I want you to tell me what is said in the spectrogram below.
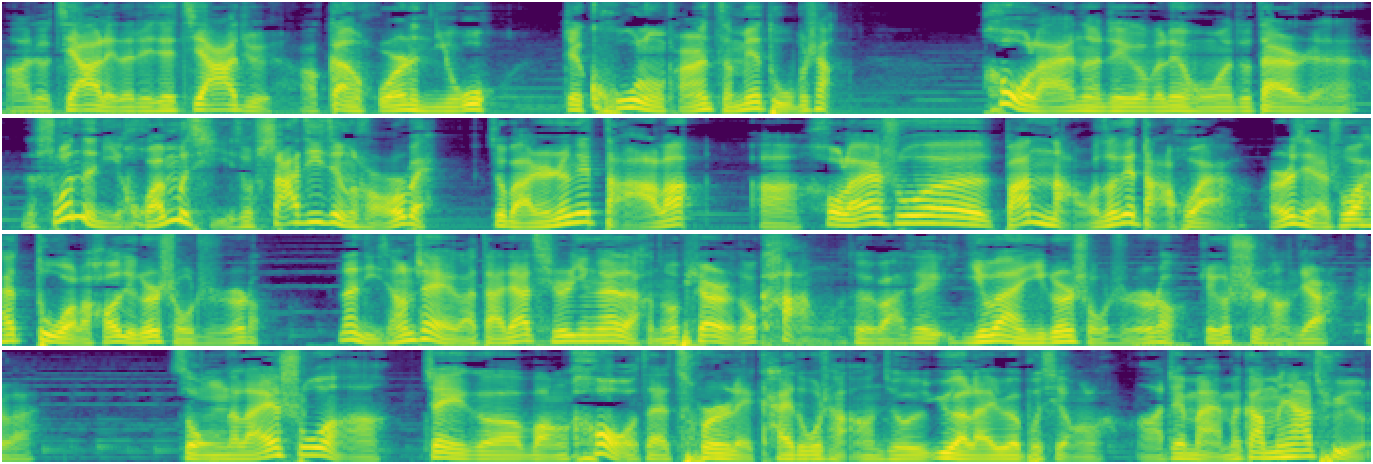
啊，就家里的这些家具啊，干活的牛，这窟窿反正怎么也堵不上。后来呢，这个文令红啊就带着人说：“那你还不起，就杀鸡儆猴呗，就把人人给打了啊。”后来说把脑子给打坏了，而且说还剁了好几根手指头。那你像这个，大家其实应该在很多片里都看过，对吧？这一万一根手指头，这个市场价是吧？总的来说啊，这个往后在村里开赌场就越来越不行了啊，这买卖干不下去了。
